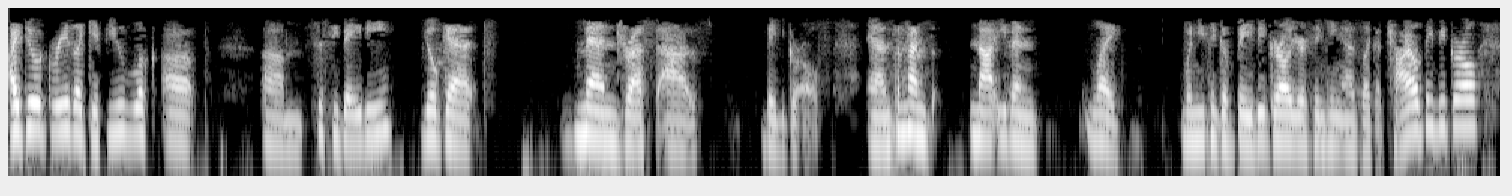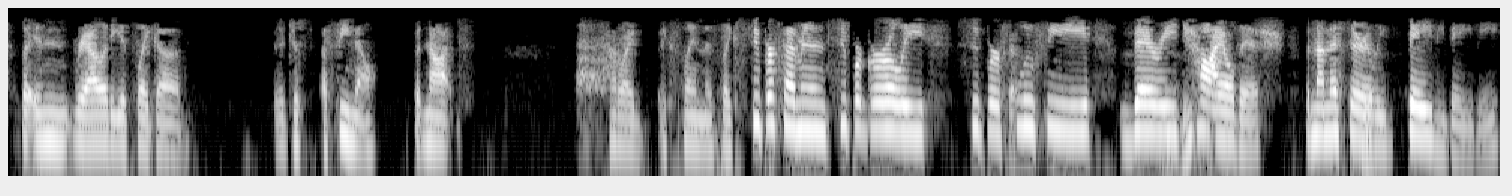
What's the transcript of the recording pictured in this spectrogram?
I do agree. Like if you look up um, sissy baby, you'll get men dressed as baby girls, and sometimes not even like when you think of baby girl, you're thinking as like a child baby girl, but in reality, it's like a just a female, but not how do I explain this? Like super feminine, super girly, super floofy, very mm-hmm. childish, but not necessarily baby baby.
